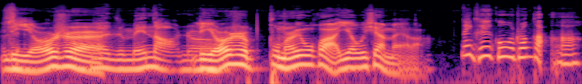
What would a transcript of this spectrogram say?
理由那是就没脑，你知道吗？理由是部门优化，业务线没了，那你可以给我转岗啊。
